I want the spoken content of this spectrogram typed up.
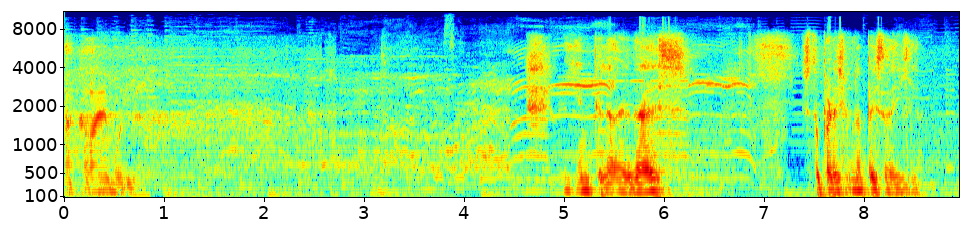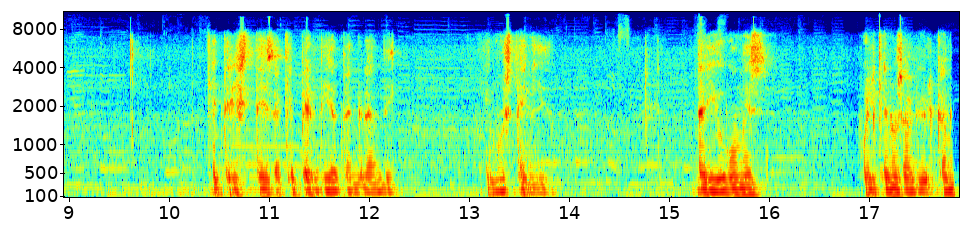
acaba de morir. Mi gente, la verdad es, esto parece una pesadilla. Qué tristeza, qué pérdida tan grande hemos tenido. Darío Gómez fue el que nos abrió el camino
